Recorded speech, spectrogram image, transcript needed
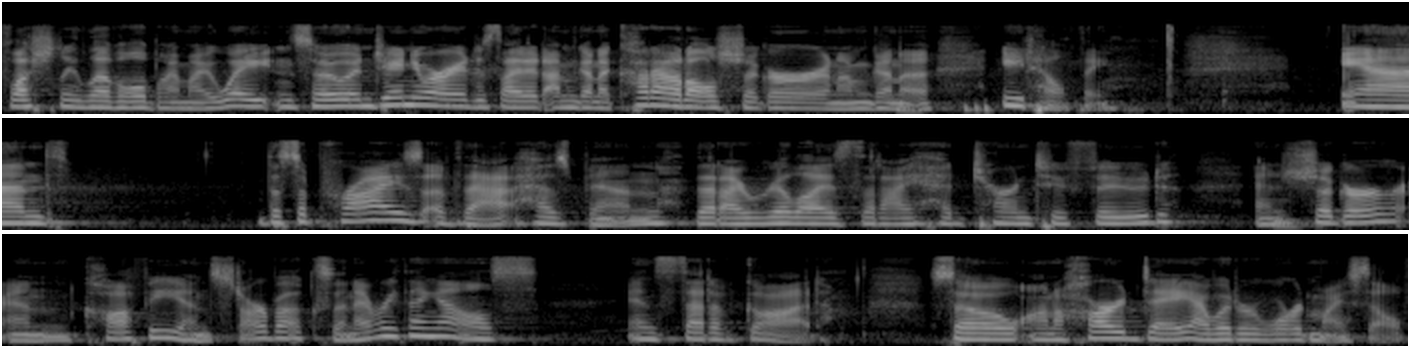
fleshly level by my weight. And so in January, I decided I'm going to cut out all sugar and I'm going to eat healthy. And the surprise of that has been that I realized that I had turned to food and sugar and coffee and Starbucks and everything else instead of God. So on a hard day, I would reward myself.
